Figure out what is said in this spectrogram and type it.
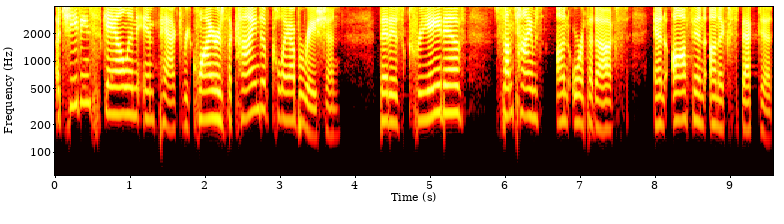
Achieving scale and impact requires the kind of collaboration that is creative, sometimes unorthodox, and often unexpected.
